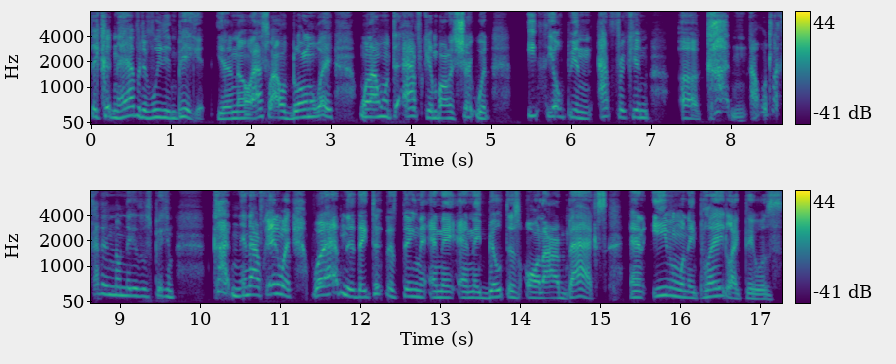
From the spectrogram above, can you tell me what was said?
they couldn't have it if we didn't pick it. You know, that's why I was blown away when I went to Africa and bought a shirt with Ethiopian African uh, cotton. I was like, I didn't know niggas was picking cotton in Africa. Anyway, what happened is they took this thing and they and they built this on our backs. And even when they played like they was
